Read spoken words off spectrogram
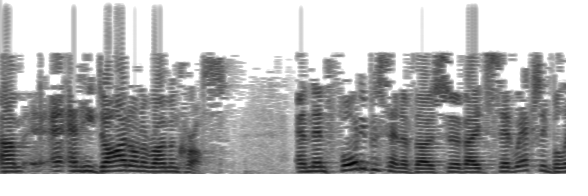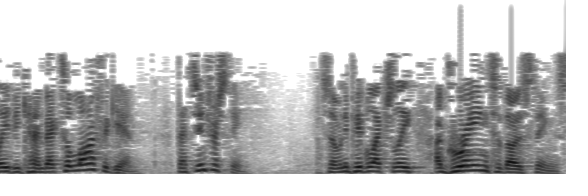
um, and he died on a Roman cross. And then 40% of those surveyed said, we actually believe he came back to life again. That's interesting. So many people actually agreeing to those things.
